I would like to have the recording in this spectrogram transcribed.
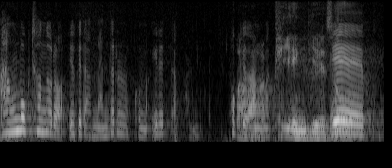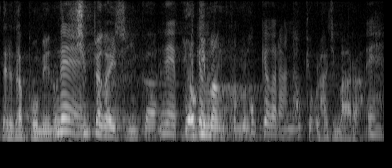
광목천으로 여기다 만들어 놓고 막 이랬다고 합니다. 폭격 안 아, 맞게. 비행기에서 예. 내려다 보면은 네. 십자가 있으니까 네, 폭격을- 여기만큼은 폭격을 안. 폭격을 하지 마라. 예.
